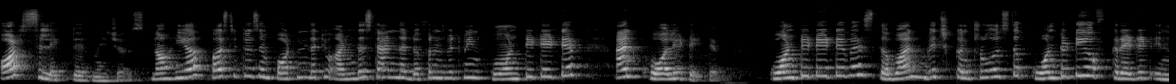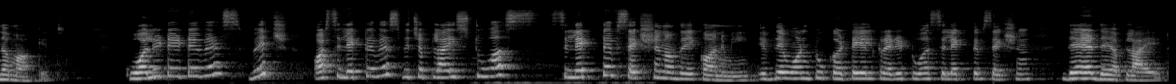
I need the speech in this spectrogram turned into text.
or selective measures. Now here first it is important that you understand the difference between quantitative and qualitative. Quantitative is the one which controls the quantity of credit in the market. Qualitative is which or selective is which applies to a selective section of the economy. If they want to curtail credit to a selective section, there they apply it.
